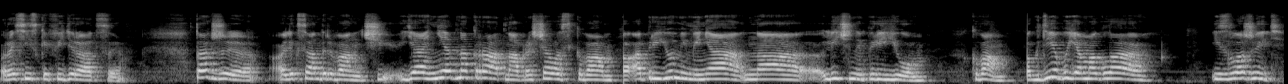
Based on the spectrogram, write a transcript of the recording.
Российской Федерации. Также, Александр Иванович, я неоднократно обращалась к вам о приеме меня на личный прием к вам, где бы я могла изложить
